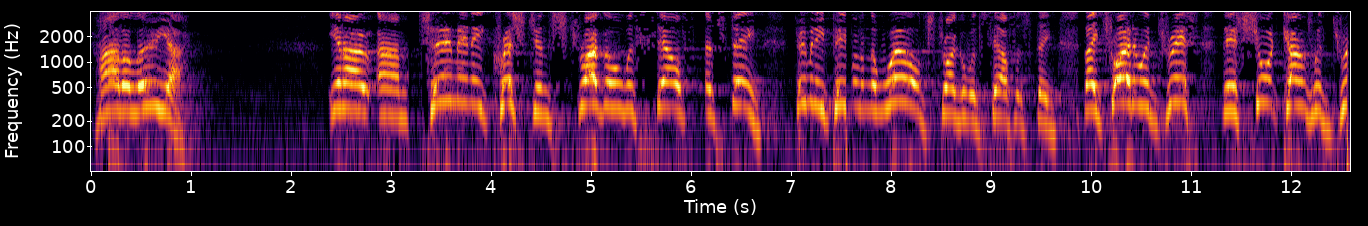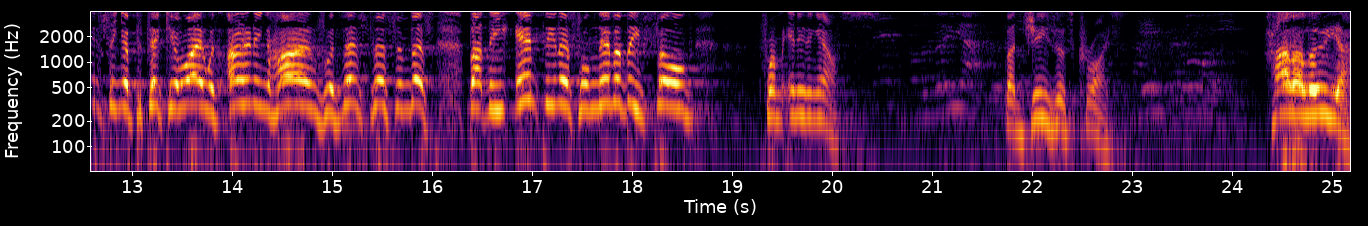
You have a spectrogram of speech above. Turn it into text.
Hallelujah. You know, um, too many Christians struggle with self esteem. Too many people in the world struggle with self esteem. They try to address their shortcomings with dressing a particular way, with owning homes, with this, this, and this. But the emptiness will never be filled from anything else but Jesus Christ. Hallelujah.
